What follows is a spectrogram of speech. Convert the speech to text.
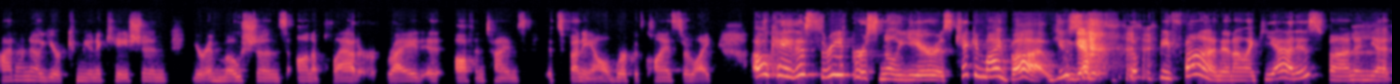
I don't know, your communication, your emotions on a platter, right? It, oftentimes it's funny. I'll work with clients. They're like, okay, this three personal year is kicking my butt. You said yeah. it's be fun. And I'm like, yeah, it is fun. And yet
